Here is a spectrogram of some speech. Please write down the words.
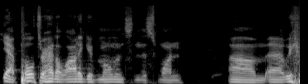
yeah, Polter had a lot of good moments in this one. Um, uh, we,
